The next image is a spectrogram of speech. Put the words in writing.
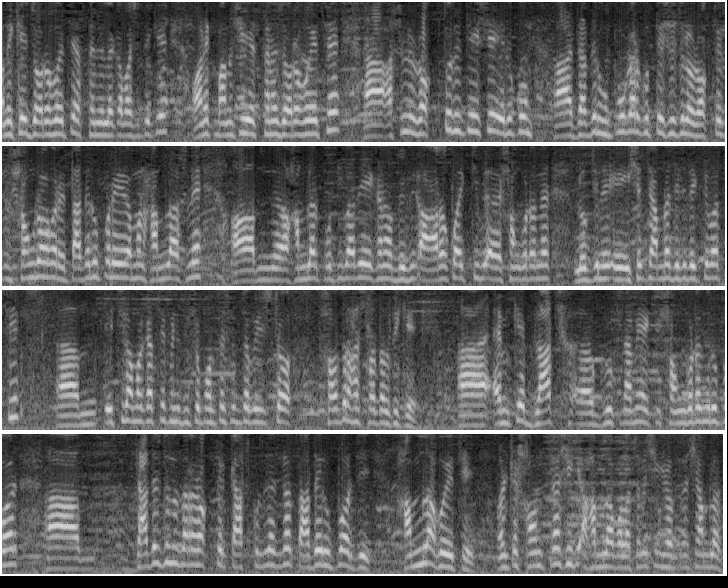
অনেকেই জড়ো হয়েছে স্থানীয় এলাকাবাসী থেকে। অনেক মানুষই স্থানে জড়ো হয়েছে। আসলে রক্ত দিতে এসে এরকম যাদের উপকার করতে এসেছিল, রক্ত সংগ্রহ করে, তাদের উপরে এমন হামলা আসলে হামলার প্রতিবাদে এখানে বিভিন্ন আরও কয়েকটি সংগঠনের লোকজন এসেছে। আমরা যেটি দেখতে পাচ্ছি এই ছিল আমার কাছে ফেনী দুশো পঞ্চাশ শয্যা বিশিষ্ট সদর হাসপাতাল থেকে এমকে ব্লাড গ্রুপ নামে একটি সংগঠনের উপর যাদের জন্য তারা রক্তের কাজ করতে চাইছিল তাদের উপর যে হামলা হয়েছে, অনেকটা সন্ত্রাসী হামলা বলা চলে, সেই সন্ত্রাসী হামলার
